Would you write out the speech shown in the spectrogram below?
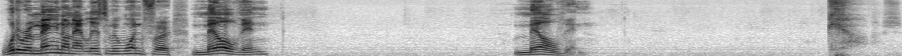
would have remained on that list if it wasn't for Melvin. Melvin. Gosh.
